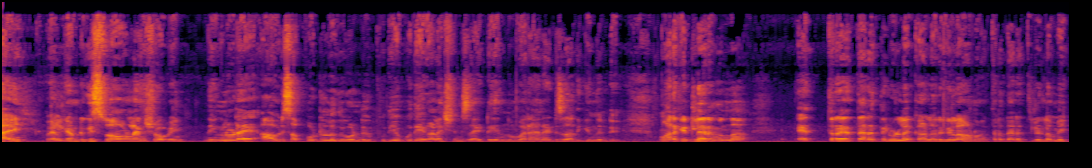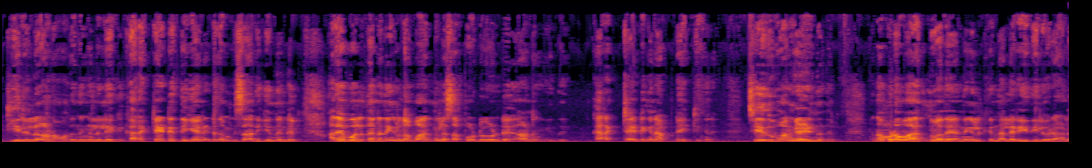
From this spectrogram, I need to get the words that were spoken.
Hi welcome to Kiswa online shopping നിങ്ങളുടെ ആ ഒരു സപ്പോർട്ട് ഉള്ളത് കൊണ്ട് പുതിയ പുതിയ കളക്ഷൻസ് ആയിട്ട് എന്നും വരാനായിട്ട് സാധിക്കുന്നുണ്ട്. മാർക്കറ്റിൽ ഇറങ്ങുന്ന എത്ര തരത്തിലുള്ള കളറുകളാണോ എത്ര തരത്തിലുള്ള മെറ്റീരിയലുകളാണോ അത് നിങ്ങളിലേക്ക് കറക്റ്റായിട്ട് എത്തിക്കാനായിട്ട് നമുക്ക് സാധിക്കുന്നുണ്ട്. അതേപോലെ തന്നെ നിങ്ങളുടെ ഭാഗത്തുനിന്നുള്ള സപ്പോർട്ട് കൊണ്ട് ആണ് ഇത് കറക്റ്റായിട്ട് ഇങ്ങനെ അപ്ഡേറ്റ് ഇങ്ങനെ ചെയ്തു പോകാൻ കഴിയുന്നത്. നമ്മുടെ ഭാഗത്തുനിന്നും അതെ നിങ്ങൾക്ക് നല്ല രീതിയിൽ ഒരാൾ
